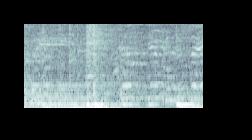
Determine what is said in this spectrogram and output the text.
sleep if you could say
